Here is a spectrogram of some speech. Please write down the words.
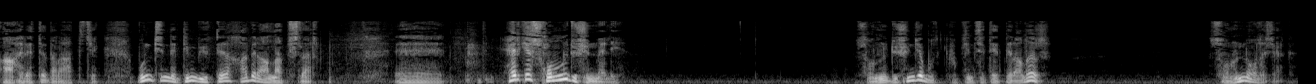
Ahirette de rahat edecek. Bunun için de din büyükleri haber anlatmışlar. Ee, herkes sonunu düşünmeli. Sonunu düşünce bu, bu kimse tedbir alır. Sonun ne olacak?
